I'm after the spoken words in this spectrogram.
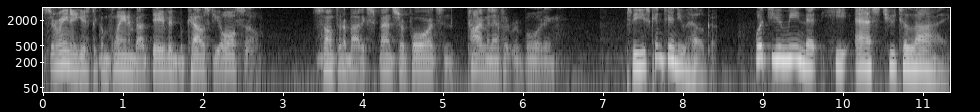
Serena used to complain about David Bukowski also. Something about expense reports and time and effort reporting. Please continue, Helga. What do you mean that he asked you to lie?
